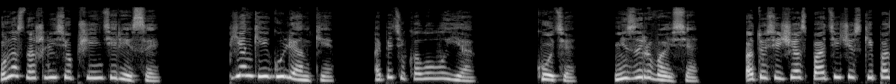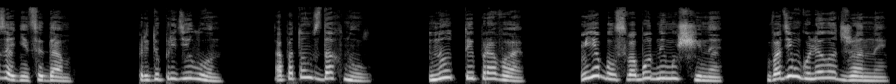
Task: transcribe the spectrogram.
У нас нашлись общие интересы. Пьянки и гулянки. Опять уколола я. Котя, не зарывайся, а то сейчас поотически по заднице дам. Предупредил он, а потом вздохнул. Ну, ты права. Я был свободный мужчина. Вадим гулял от Жанны.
